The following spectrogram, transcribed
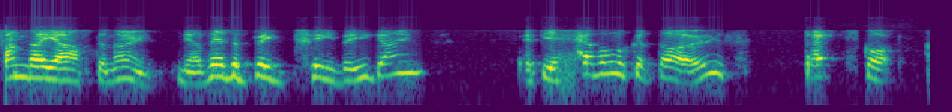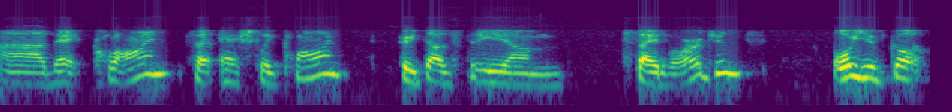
Sunday afternoon. Now, they're the big TV games. If you have a look at those, that's got uh, that Klein, so Ashley Klein, who does the um, State of Origins. Or you've got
